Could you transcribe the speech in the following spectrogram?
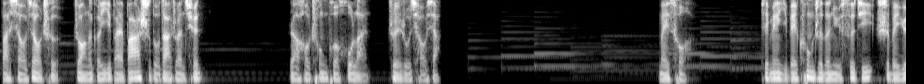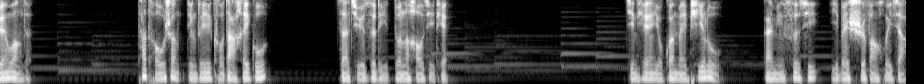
把小轿车撞了个一百八十度大转圈，然后冲破护栏坠入桥下。没错。这名已被控制的女司机是被冤枉的。她头上顶着一口大黑锅，在局子里蹲了好几天。今天有官媒披露，该名司机已被释放回家。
